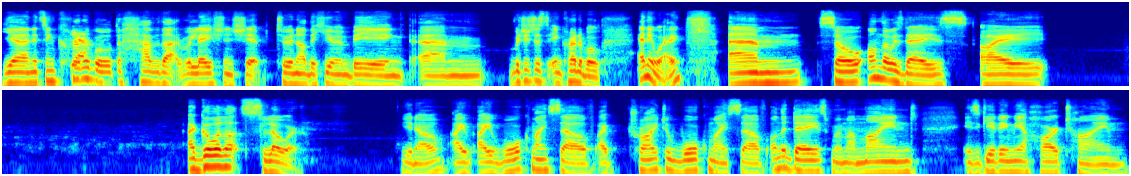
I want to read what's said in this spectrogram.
Yeah, and it's incredible yeah. to have that relationship to another human being. Um, which is just incredible. Anyway, um, so on those days, I I go a lot slower. You know, I I walk myself. I try to walk myself on the days when my mind is giving me a hard time.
